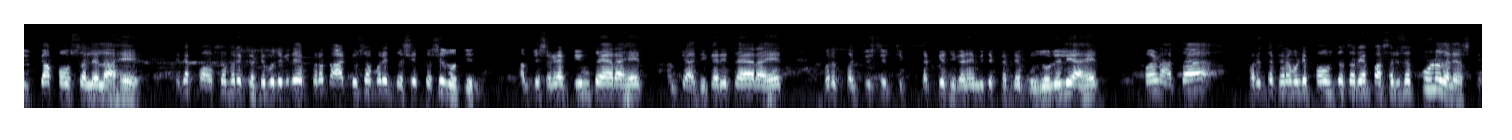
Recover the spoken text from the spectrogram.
इतका पाऊस चाललेला आहे की त्या पावसामध्ये खड्डे बुजले की ते परत आठ दिवसामध्ये जसे तसेच होतील. आमची सगळ्या टीम तयार आहेत. आमचे अधिकारी तयार आहेत. बरं पंचवीस तीस टक्के ठिकाणी आम्ही ते खड्डे बुजवलेले आहेत. पण आता पर्यंत खरं म्हणजे पाऊस नसता या पाच सहा दिवसात पूर्ण झाले असते.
